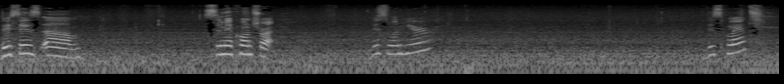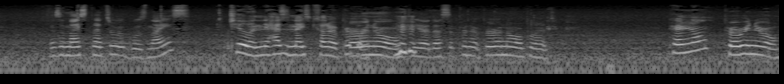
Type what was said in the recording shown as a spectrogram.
This is um semi contract. This one here. This plant is a nice plant too. It goes nice. Too, and it has a nice color of purple. Perennial. yeah, that's a peren- perennial plant. Perennial? Perennial.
